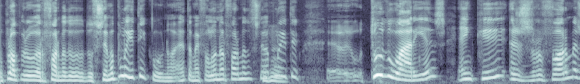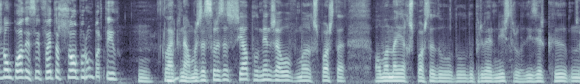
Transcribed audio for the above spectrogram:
o próprio a reforma do, do, sistema político, não é? Também falou na reforma do sistema uhum. político. Uh, tudo áreas em que as reformas não podem ser feitas só por um partido. Hum, claro que não, mas na Segurança Social pelo menos já houve uma resposta, ou uma meia resposta do, do, do Primeiro-Ministro, a dizer que Sim.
